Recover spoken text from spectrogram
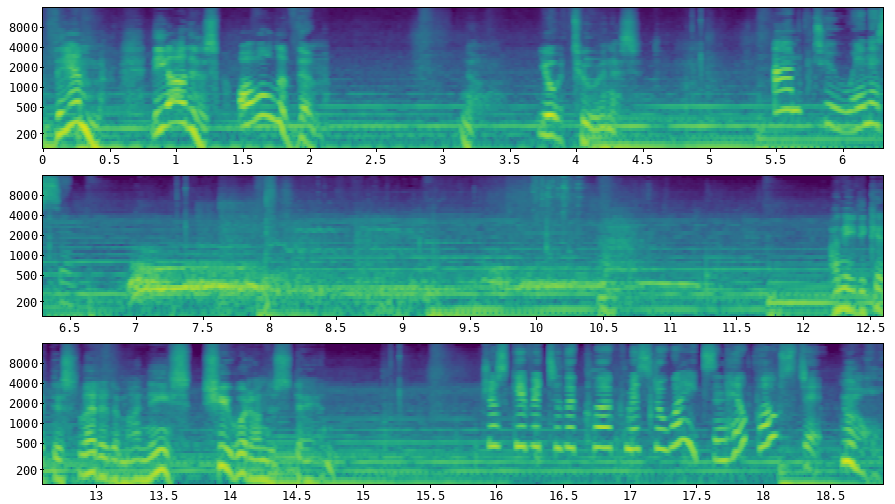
Them, the others, all of them. No, you're too innocent. I'm too innocent. I need to get this letter to my niece. She would understand. Just give it to the clerk, Mr. Waits, and he'll post it. No,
